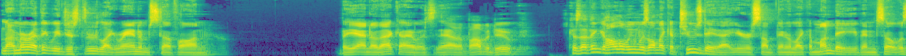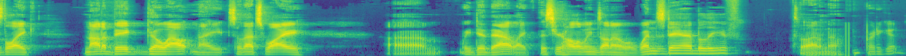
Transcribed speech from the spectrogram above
No, I remember I think we just threw like random stuff on. But yeah, no, that guy was yeah the Babadook. Because I think Halloween was on like a Tuesday that year or something, or like a Monday even. So it was like not a big go out night. So that's why um, we did that. Like this year, Halloween's on a Wednesday, I believe. So I don't know. Pretty good.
